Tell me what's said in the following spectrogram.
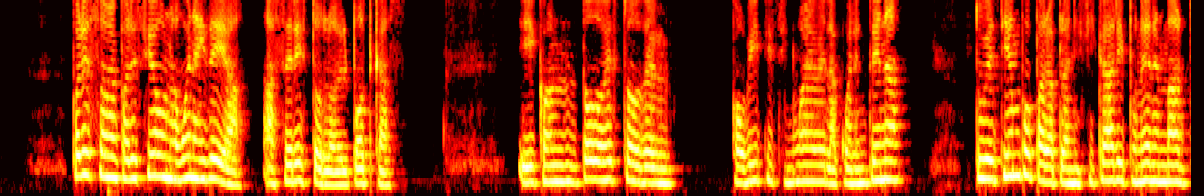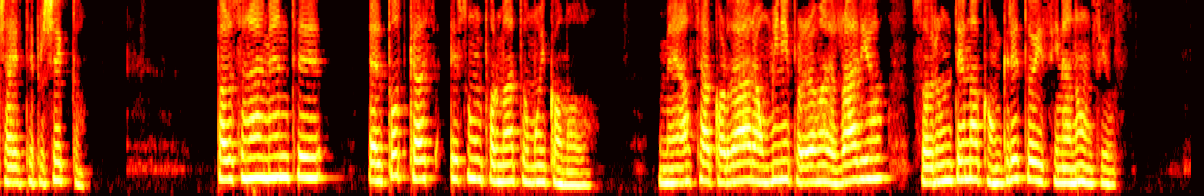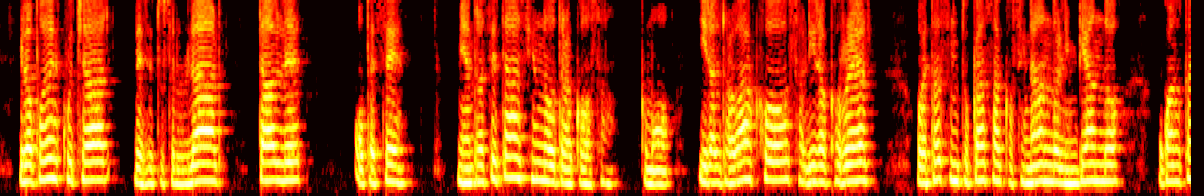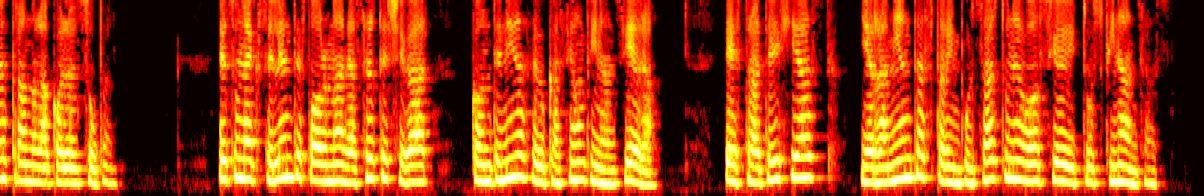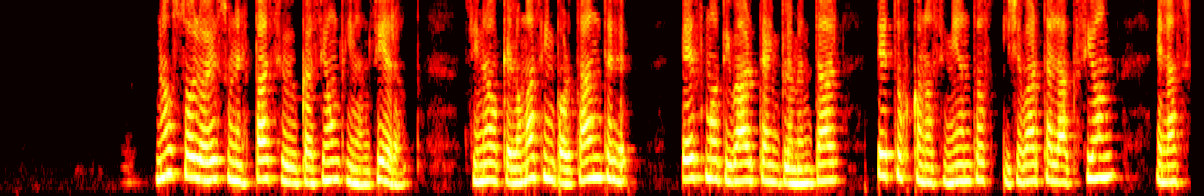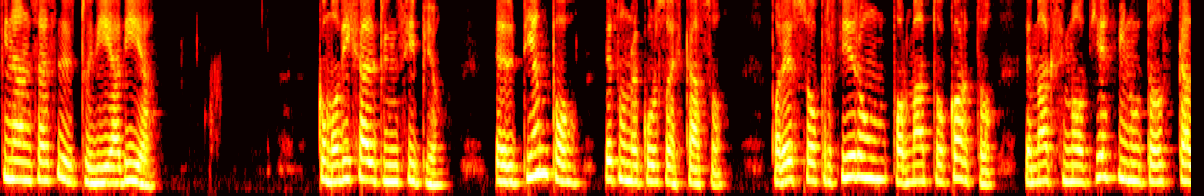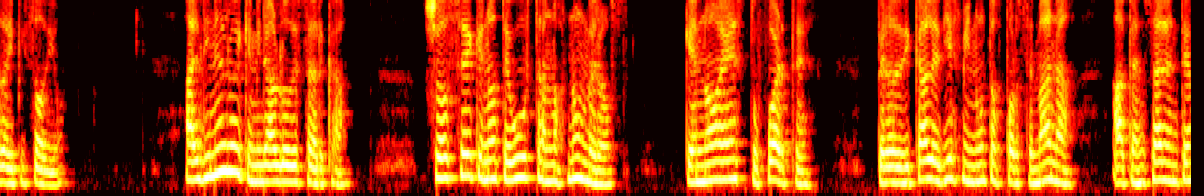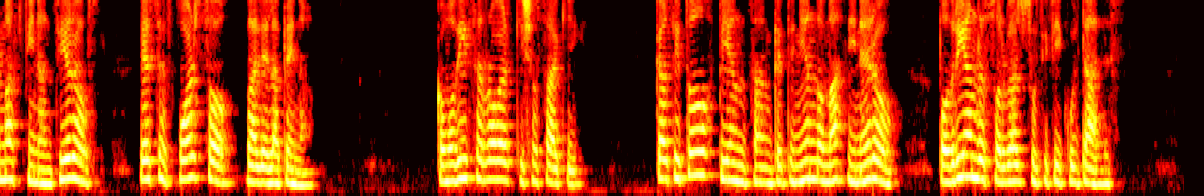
Por eso me pareció una buena idea hacer esto, lo del podcast. Y con todo esto del COVID-19, la cuarentena, tuve tiempo para planificar y poner en marcha este proyecto. Personalmente, el podcast es un formato muy cómodo. Me hace acordar a un mini programa de radio sobre un tema concreto y sin anuncios. Y lo puedes escuchar desde tu celular, tablet o PC, mientras estás haciendo otra cosa, como ir al trabajo, salir a correr o estás en tu casa cocinando, limpiando o cuando estás esperando la cola del súper. Es una excelente forma de hacerte llegar contenidos de educación financiera, estrategias y herramientas para impulsar tu negocio y tus finanzas. No solo es un espacio de educación financiera, sino que lo más importante es motivarte a implementar estos conocimientos y llevarte a la acción en las finanzas de tu día a día. Como dije al principio, el tiempo es un recurso escaso, por eso prefiero un formato corto de máximo 10 minutos cada episodio. Al dinero hay que mirarlo de cerca. Yo sé que no te gustan los números, que no es tu fuerte, pero dedicarle 10 minutos por semana a pensar en temas financieros, ese esfuerzo vale la pena. Como dice Robert Kiyosaki, casi todos piensan que teniendo más dinero podrían resolver sus dificultades,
